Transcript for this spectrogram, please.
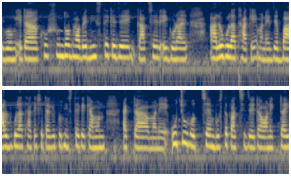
এবং এটা খুব সুন্দরভাবে নিচ থেকে যে গাছের এই গোড়ায় আলুগুলা থাকে মানে যে বাল্বগুলা থাকে, সেটা কিন্তু নিচ থেকে কেমন একটা মানে উঁচু হচ্ছে, আমি বুঝতে পারছি যে এটা অনেকটাই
